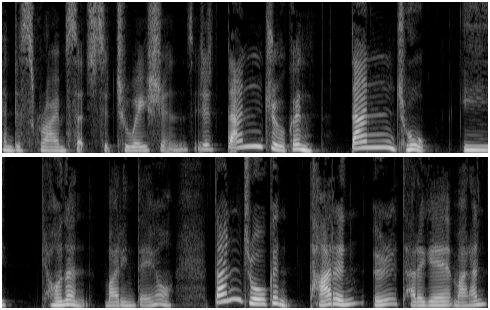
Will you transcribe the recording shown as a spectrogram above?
and describe such situations? 이제 딴죽은 딴족이 변한 말인데요. 딴족은 다른을 다르게 말한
